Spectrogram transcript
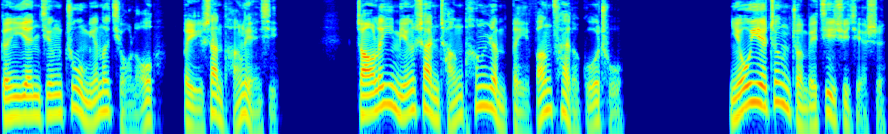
跟燕京著名的酒楼北善堂联系，找了一名擅长烹饪北方菜的国厨。牛业正准备继续解释，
